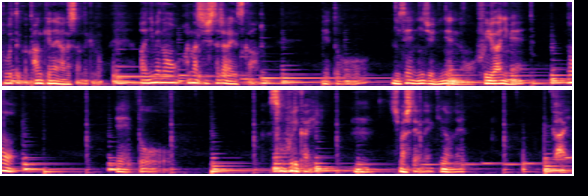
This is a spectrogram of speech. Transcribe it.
飛ぶっていうか関係ない話なんだけど、アニメの話したじゃないですか。えっ、と、2022年の冬アニメの、振り返り、うん、しましたよね、昨日ね。はい。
